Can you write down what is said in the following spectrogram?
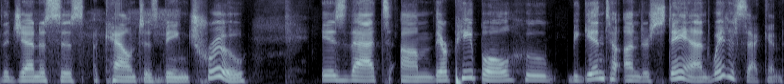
the Genesis account as being true, is that um, there are people who begin to understand wait a second,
